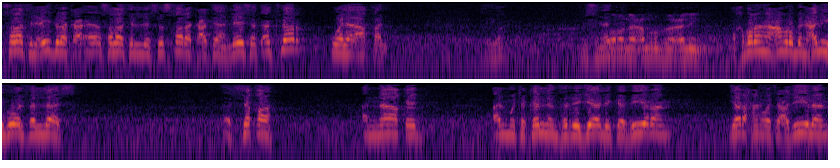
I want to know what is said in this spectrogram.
صلاة العيد ركع صلاة الاستسقاء ركعتان ليست أكثر ولا أقل. أيوه. أخبرنا عمرو بن علي. أخبرنا عمرو بن علي هو الفلاس. الثقة الناقد المتكلم في الرجال كثيرا جرحا وتعديلا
